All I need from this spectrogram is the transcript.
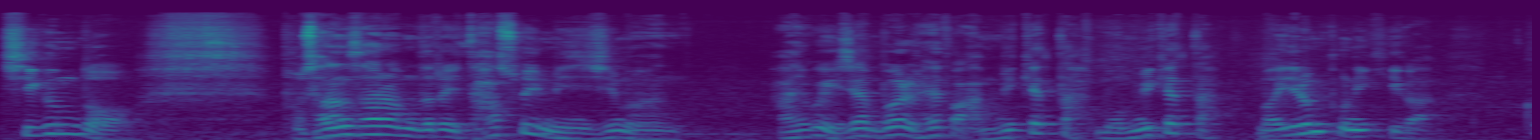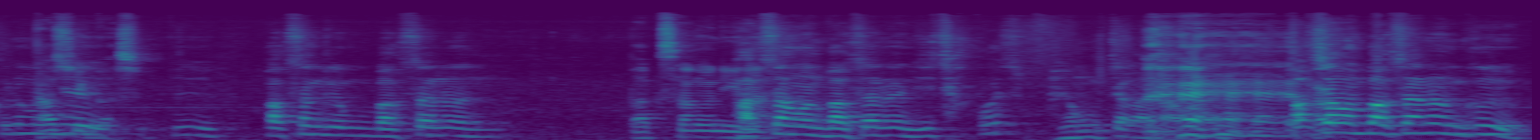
지금도 부산 사람들의 다수의 민심은 아이고 이제 뭘 해도 안 믿겠다, 못 믿겠다, 뭐 이런 분위기가 다수인 것 같습니다. 이 박상경 박사는 박상원 박사는 이 자꾸 병자가 나와. 박상원 박사는 그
